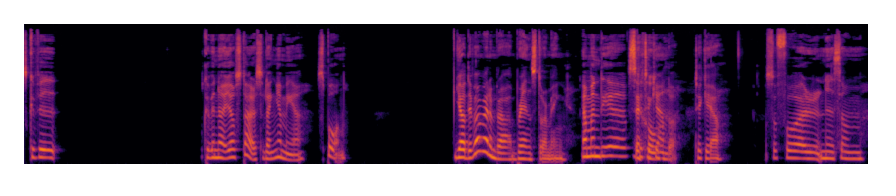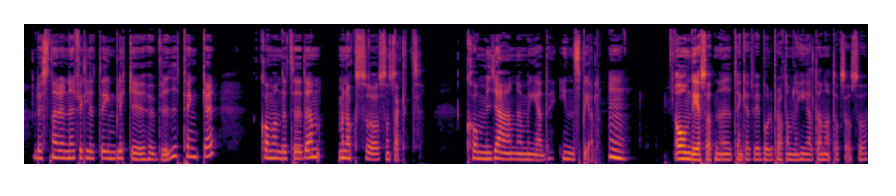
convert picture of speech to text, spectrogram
Ska vi... Ska vi nöja oss där så länge med spån? Ja, det var väl en bra brainstorming, Ja, men det, det tycker jag ändå. tycker jag. Så får ni som lyssnare, ni fick lite inblick i hur vi tänker kommande tiden. Men också som sagt, kom gärna med inspel. Och om det är så att ni tänker att vi borde prata om något helt annat också så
